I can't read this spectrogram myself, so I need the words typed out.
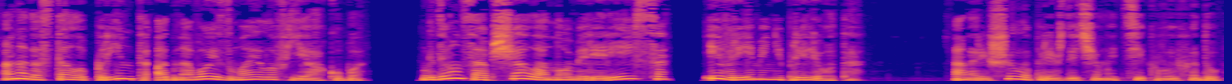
Она достала принт одного из мейлов Якуба, где он сообщал о номере рейса и времени прилета. Она решила, прежде чем идти к выходу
